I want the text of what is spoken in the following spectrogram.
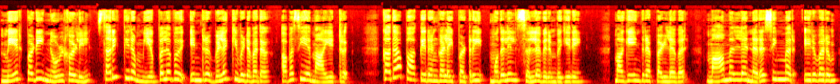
மேற்படி நூல்களில் சரித்திரம் எவ்வளவு என்று விளக்கிவிடுவது அவசியமாயிற்று. கதாபாத்திரங்களை பற்றி முதலில் சொல்ல விரும்புகிறேன். மகேந்திர பல்லவர் மாமல்ல நரசிம்மர் இருவரும்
